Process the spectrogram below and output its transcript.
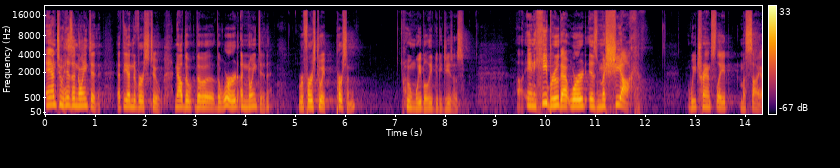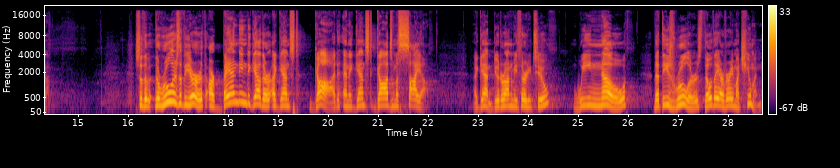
and to his anointed at the end of verse 2. Now, the, the, the word anointed refers to a person whom we believe to be Jesus. Uh, in Hebrew, that word is Mashiach. We translate Messiah. So the, the rulers of the earth are banding together against God and against God's Messiah. Again, Deuteronomy 32, we know that these rulers, though they are very much human,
